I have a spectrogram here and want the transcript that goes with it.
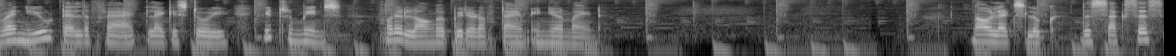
When you tell the fact like a story, it remains for a longer period of time in your mind. Now let's look the success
